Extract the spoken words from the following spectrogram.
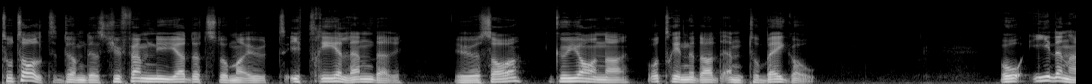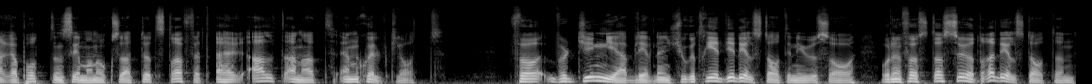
Totalt dömdes 25 nya dödsdomar ut i tre länder, USA, Guyana och Trinidad and Tobago. Och i den här rapporten ser man också att dödsstraffet är allt annat än självklart. För Virginia blev den 23 delstaten i USA och den första södra delstaten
